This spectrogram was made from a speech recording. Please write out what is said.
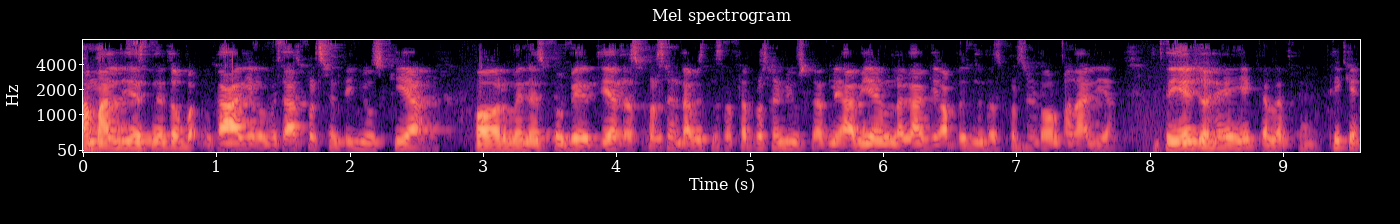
हम मान लीजिए, इसने तो कहा कि मैं पचास परसेंट ही यूज़ किया और मैंने इसको बेच दिया दस परसेंट। अब इसने सत्तर परसेंट यूज़ कर लिया। अब ये लगा कि वापस इसने दस परसेंट और बना लिया। तो ये जो है, ये गलत है, ठीक है?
